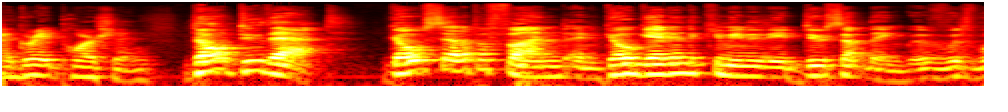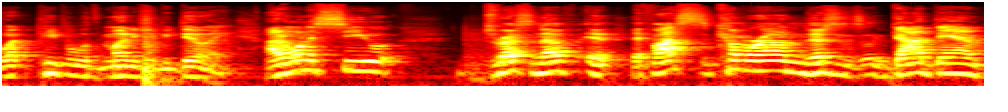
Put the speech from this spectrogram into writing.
a great portion. Don't do that. Go set up a fund and go get in the community and do something with, what people with money should be doing. I don't want to see you dressing up. If, if I come around and there's a goddamn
